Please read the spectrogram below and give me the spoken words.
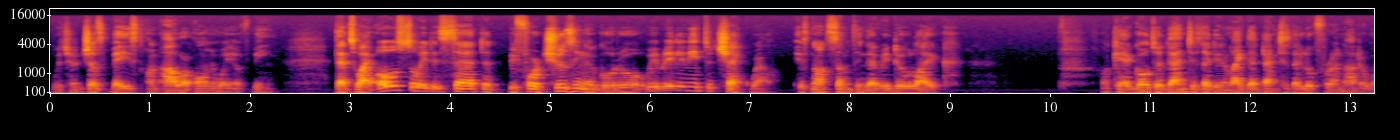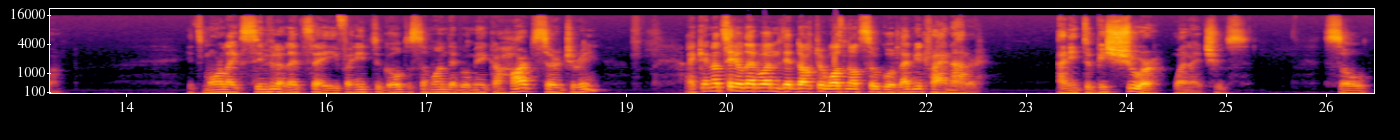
which are just based on our own way of being. That's why also it is said that before choosing a guru, we really need to check well. It's not something that we do like, okay, I go to a dentist, I didn't like that dentist, I look for another one. It's more like similar, let's say, if I need to go to someone that will make a heart surgery, I cannot say, oh, that one, that doctor was not so good, let me try another. I need to be sure when I choose. So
